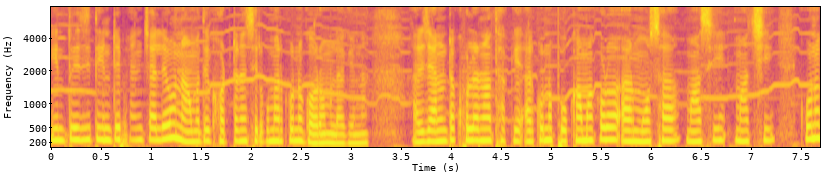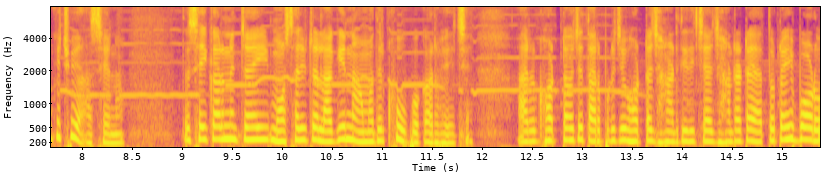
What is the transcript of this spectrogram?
কিন্তু এই যে তিনটে ফ্যান চালেও না আমাদের ঘরটা না সেরকম আর কোনো গরম লাগে না। আর জানলাটা খোলা না থাকে, আর কোনো পোকামাকড়ও আর মশা মাছি মাছি কোনো কিছুই আসে না। তো সেই কারণে যাই মশারিটা লাগিয়ে না, আমাদের খুব উপকার হয়েছে। আর ঘরটা হচ্ছে তারপরে যে ঘরটা ঝাঁট দিয়ে দিচ্ছে, আর ঝাঁটাটা এতটাই বড়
